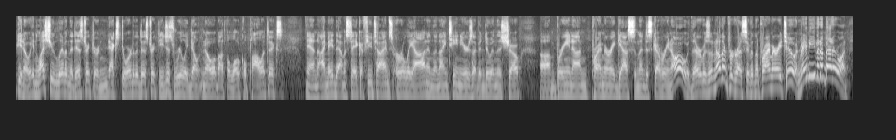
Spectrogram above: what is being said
you know, unless you live in the district or next door to the district, you just really don't know about the local politics. And I made that mistake a few times early on in the 19 years I've been doing this show, um, bringing on primary guests and then discovering, oh, there was another progressive in the primary too, and maybe even a better one.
